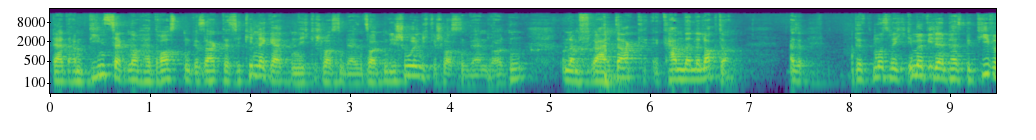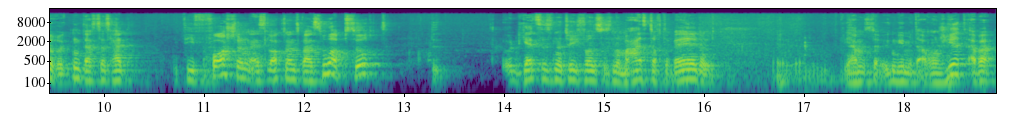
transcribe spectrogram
Da hat am Dienstag noch Herr Drosten gesagt, dass die Kindergärten nicht geschlossen werden sollten, die Schulen nicht geschlossen werden sollten. Und am Freitag kam dann der Lockdown. Also das muss mich immer wieder in Perspektive rücken, dass das halt die Vorstellung eines Lockdowns war so absurd. Und jetzt ist natürlich für uns das Normalste auf der Welt und äh, wir haben uns da irgendwie mit arrangiert, aber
